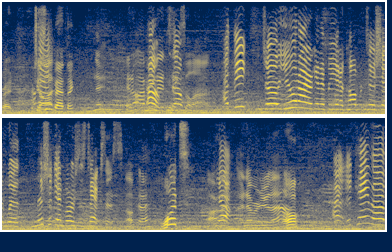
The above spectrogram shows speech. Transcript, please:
right. Which Okay. isn't a bad thing. you know, I oh, mean, Oh, it so- a lot. I think Joe, you and I are going to be in a competition with Michigan versus Texas. Okay. What? All right. Yeah. I never knew that. Oh, I, it came up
